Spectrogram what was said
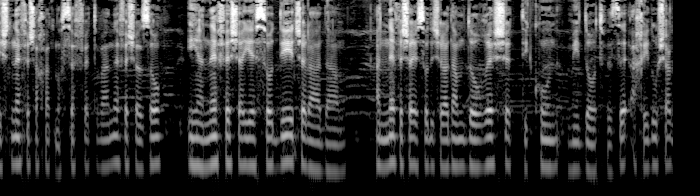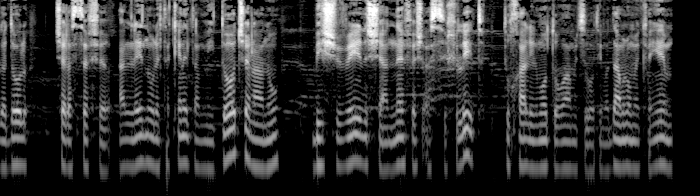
יש נפש אחת נוספת, והנפש הזו היא הנפש היסודית של האדם. הנפש היסודית של האדם דורשת תיקון מידות, וזה החידוש הגדול של הספר. עלינו לתקן את המידות שלנו בשביל שהנפש השכלית תוכל ללמוד תורה ומצוות. אם אדם לא מקיים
